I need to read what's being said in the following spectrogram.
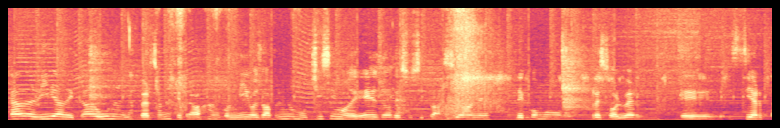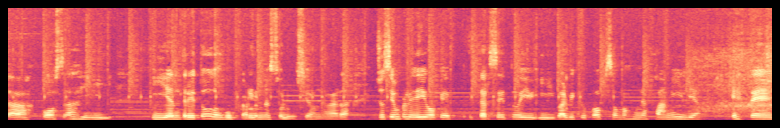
cada día de cada una de las personas que trabajan conmigo. Yo aprendo muchísimo de ellos, de sus situaciones, de cómo resolver eh, ciertas cosas y, y entre todos buscarle una solución, la verdad. Yo siempre le digo que Terceto y, Barbecue Pop somos una familia. Este,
